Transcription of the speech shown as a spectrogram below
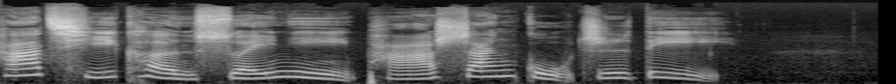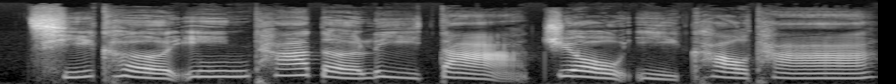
他岂肯随你爬山谷之地？岂可因他的力大就倚靠它？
